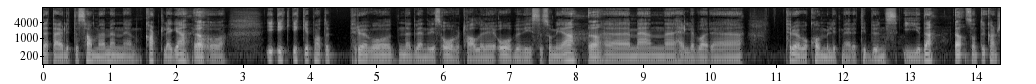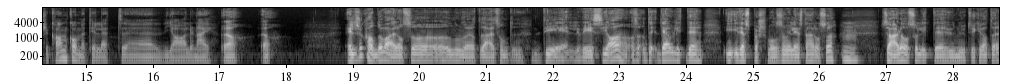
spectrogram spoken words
Dette er jo litt det samme, men kartlegge. Ja. Og, og ikke, ikke på en måte prøve å nødvendigvis overtale eller overbevise så mye, Ja. uh, men heller bare prøve å komme litt mer til bunns i det. Ja. Sånn at du kanskje kan komme til et uh, ja eller nei. Ja, ja. Eller så kan det være også noen ganger at det er sånn delvis ja. Altså, det, det er jo litt det i, i det spørsmålet som vi leste her også, så er det også litt det hun uttrykker at det,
